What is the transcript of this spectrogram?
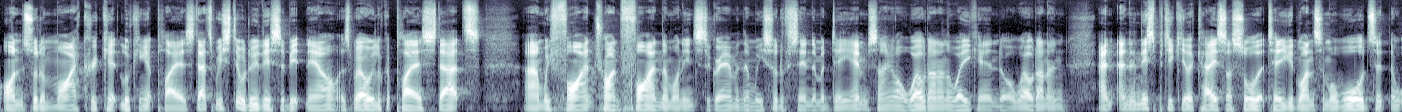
on sort of my cricket, looking at players' stats. We still do this a bit now as well. We look at players' stats. Um, we find try and find them on Instagram, and then we sort of send them a DM saying, "Oh, well done on the weekend," or "Well done." And and, and in this particular case, I saw that Teague had won some awards at the,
